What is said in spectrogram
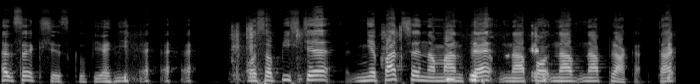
na seksie skupieni. Osobiście nie patrzę na mankę, na, po, na, na plakat, tak?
